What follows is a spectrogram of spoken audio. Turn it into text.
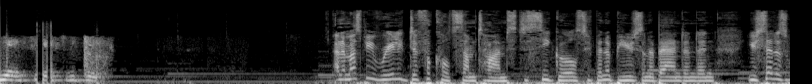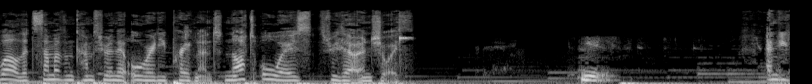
Yes, yes, we do. And it must be really difficult sometimes to see girls who've been abused and abandoned. And you said as well that some of them come through and they're already pregnant, not always through their own choice. Yes. And you,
